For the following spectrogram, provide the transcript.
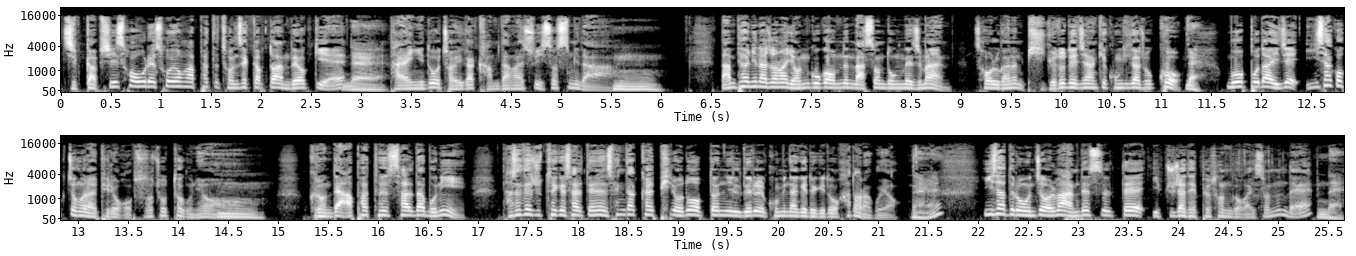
집값이 서울의 소형 아파트 전세값도 안 되었기에 네. 다행히도 저희가 감당할 수 있었습니다. 음. 남편이나 저나 연고가 없는 낯선 동네지만 서울과는 비교도 되지 않게 공기가 좋고 네. 무엇보다 이제 이사 걱정을 할 필요가 없어서 좋더군요. 음. 그런데 아파트에서 살다 보니 다세대 주택에 살 때는 생각할 필요도 없던 일들을 고민하게 되기도 하더라고요. 네. 이사 들어온 지 얼마 안 됐을 때 입주자 대표 선거가 있었는데 네.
